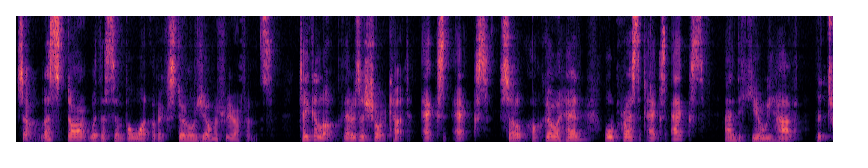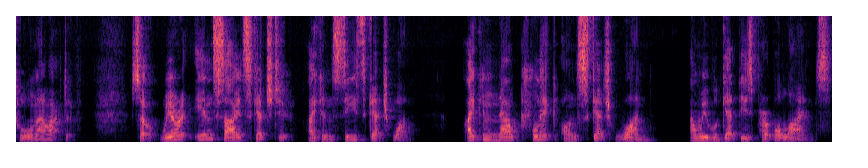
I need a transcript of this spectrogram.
So let's start with a simple one of external geometry reference. Take a look, there's a shortcut, XX. So I'll go ahead, we'll press XX, and here we have the tool now active. So we are inside Sketch 2. I can see Sketch 1. I can now click on Sketch 1 and we will get these purple lines.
